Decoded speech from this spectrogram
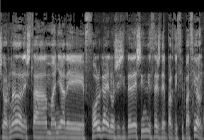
jornada, de esta mañana de folga? Y no sé si tedes índices de participación.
